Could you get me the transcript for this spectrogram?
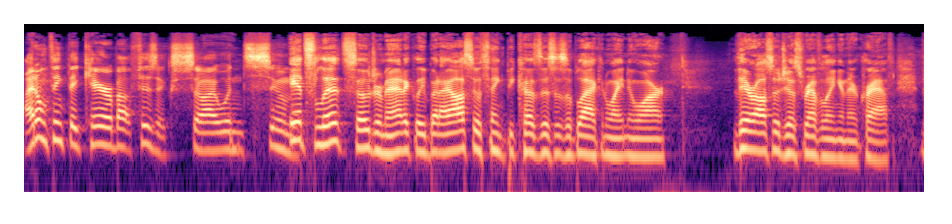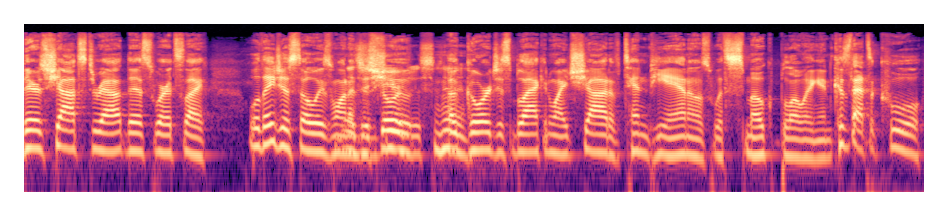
I don't think they care about physics, so I wouldn't assume. It's lit so dramatically, but I also think because this is a black and white noir, they're also just reveling in their craft. There's shots throughout this where it's like, well, they just always wanted to shoot gorgeous. a gorgeous black and white shot of 10 pianos with smoke blowing in because that's a cool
